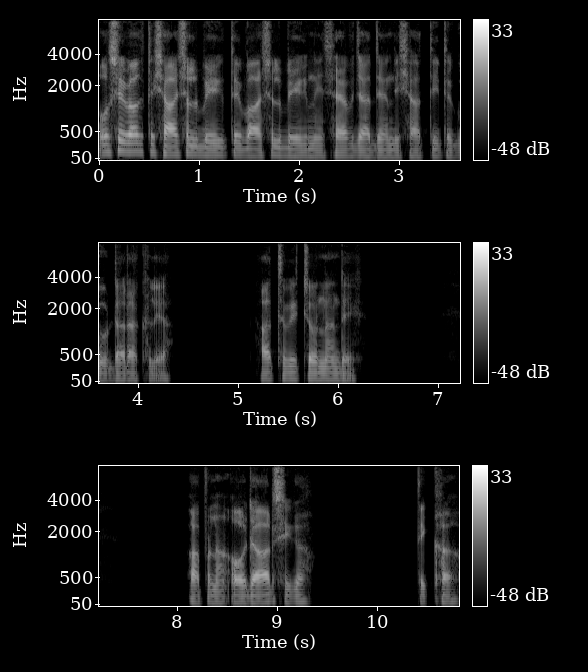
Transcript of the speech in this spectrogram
ਉਸੇ ਵਕਤ ਸ਼ਾਸ਼ਲ ਬੇਗ ਤੇ ਬਾਸ਼ਲ ਬੇਗ ਨੇ ਸਾਹਿਬਜ਼ਾਦਿਆਂ ਦੀ ਛਾਤੀ ਤੇ ਗੋਡਾ ਰੱਖ ਲਿਆ। ਹੱਥ ਵਿੱਚ ਉਹਨਾਂ ਦੇ ਆਪਣਾ ਔਜ਼ਾਰ ਸੀਗਾ, ਤਿੱਖਾ।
